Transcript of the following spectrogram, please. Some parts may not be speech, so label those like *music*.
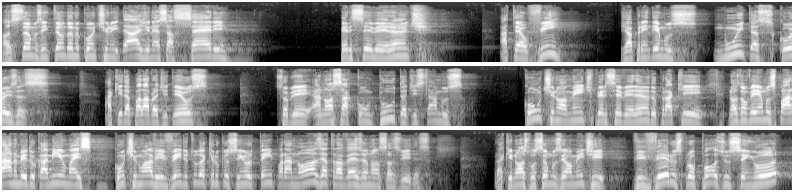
Nós estamos então dando continuidade nessa série perseverante até o fim. Já aprendemos muitas coisas aqui da palavra de Deus sobre a nossa conduta de estarmos continuamente perseverando para que nós não venhamos parar no meio do caminho, mas continuar vivendo tudo aquilo que o Senhor tem para nós e através das nossas vidas. Para que nós possamos realmente viver os propósitos do Senhor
